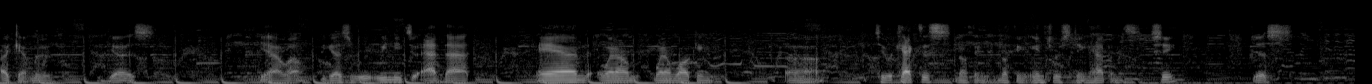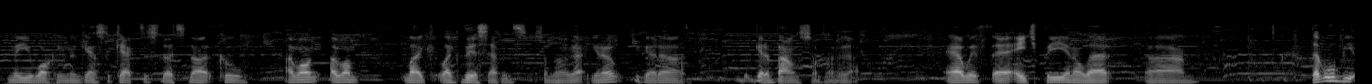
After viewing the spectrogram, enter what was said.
I can't move because yeah well because we, we need to add that. And when I'm when I'm walking uh, to a cactus nothing nothing interesting happens. See? Just me walking against the cactus. That's not cool. I want I want like like this happens. Something like that you know? You gotta get a bounce something like that. Uh, with uh, HP and all that um, that will be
